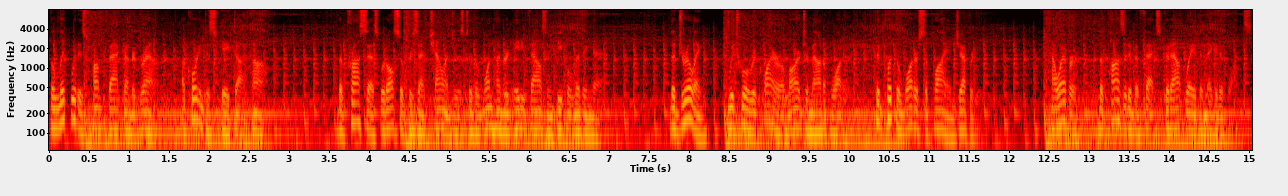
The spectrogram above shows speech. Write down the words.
the liquid is pumped back underground, according to Skate.com. The process would also present challenges to the 180,000 people living there. The drilling, which will require a large amount of water, could put the water supply in jeopardy. However, the positive effects could outweigh the negative ones.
